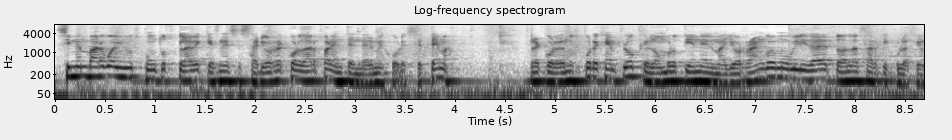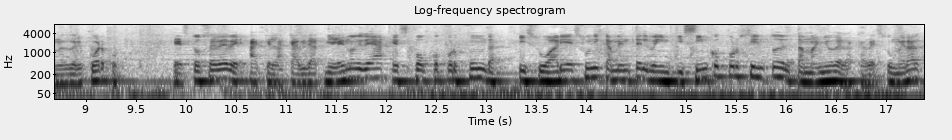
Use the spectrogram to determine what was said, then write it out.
Sin embargo, hay unos puntos clave que es necesario recordar para entender mejor este tema. Recordemos, por ejemplo, que el hombro tiene el mayor rango de movilidad de todas las articulaciones del cuerpo. Esto se debe a que la cavidad glenoidea es poco profunda y su área es únicamente el 25% del tamaño de la cabeza humeral,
